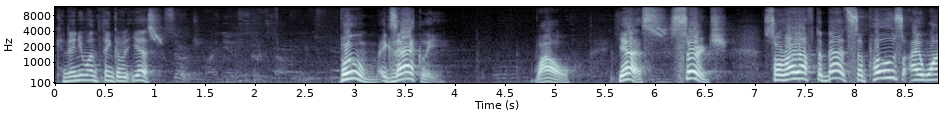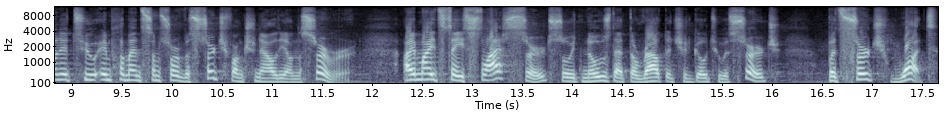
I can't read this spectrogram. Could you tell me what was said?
Can anyone think of it? Yes? Boom, exactly. Wow. Yes, search. So right off the bat, suppose I wanted to implement some sort of a search functionality on the server. I might say slash search, so it knows that the route that should go to is search, but search what?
